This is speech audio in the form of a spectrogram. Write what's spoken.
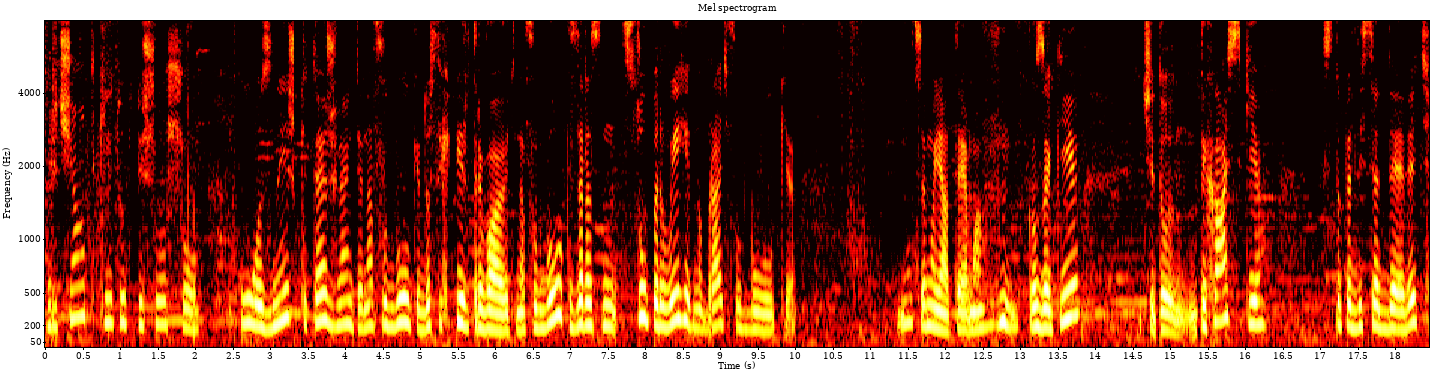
перчатки, тут пішло що? О, знижки теж гляньте на футболки. До сих пір тривають на футболки. Зараз супер вигідно брати футболки. Ну, це моя тема. Козаки чи то техаські 159.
